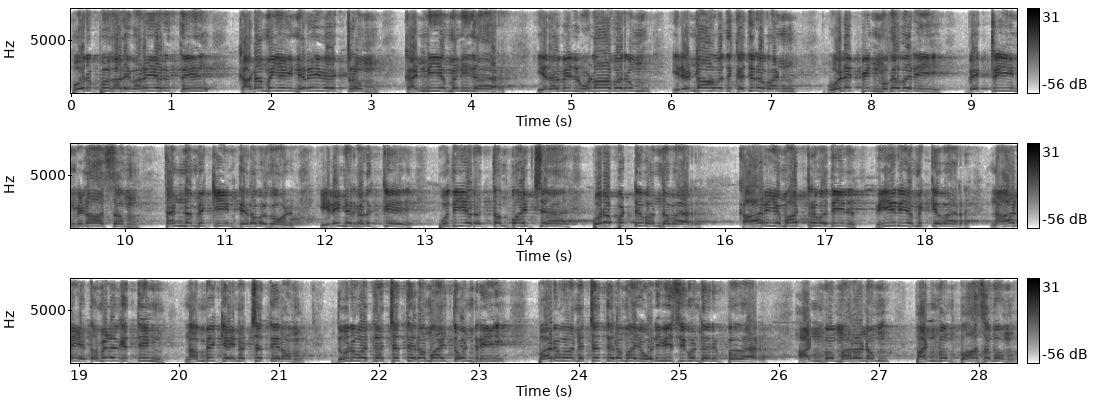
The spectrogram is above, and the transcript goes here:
பொறுப்புகளை வரையறுத்து கடமையை நிறைவேற்றும் கண்ணிய மனிதர். இரவில் உலாவரும் இரண்டாவது கதிரவன் உழைப்பின் முகவரி வெற்றியின் விலாசம் தன்னம்பிக்கையின் திறவுகோள் இளைஞர்களுக்கு புதிய ரத்தம் பாய்ச்ச புறப்பட்டு வந்தவர். காரியமாற்றுவதில் வீரியமிக்கவர். நாளைய தமிழகத்தின் நம்பிக்கை நட்சத்திரம் துருவ நட்சத்திரமாய் தோன்றி பருவ நட்சத்திரமாய் ஒளி வீசி கொண்டிருப்பவர் அன்பும் மரணம் பண்பும் பாசமும்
